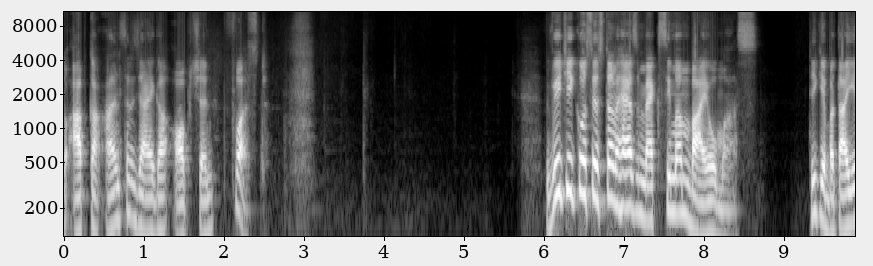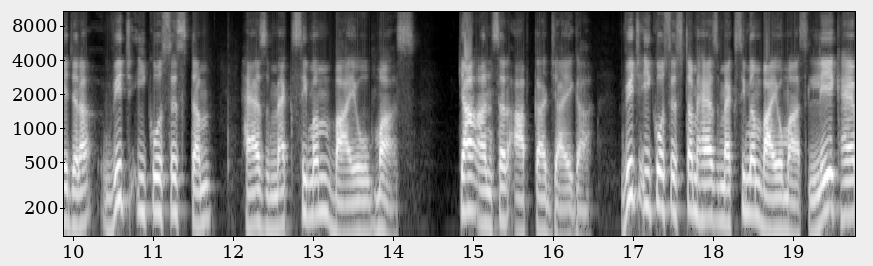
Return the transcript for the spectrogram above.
तो आपका आंसर जाएगा option first which ecosystem has maximum biomass ठीक है, बताइए जरा which ecosystem has maximum biomass क्या आंसर आपका जाएगा? Which ecosystem has maximum biomass lake है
